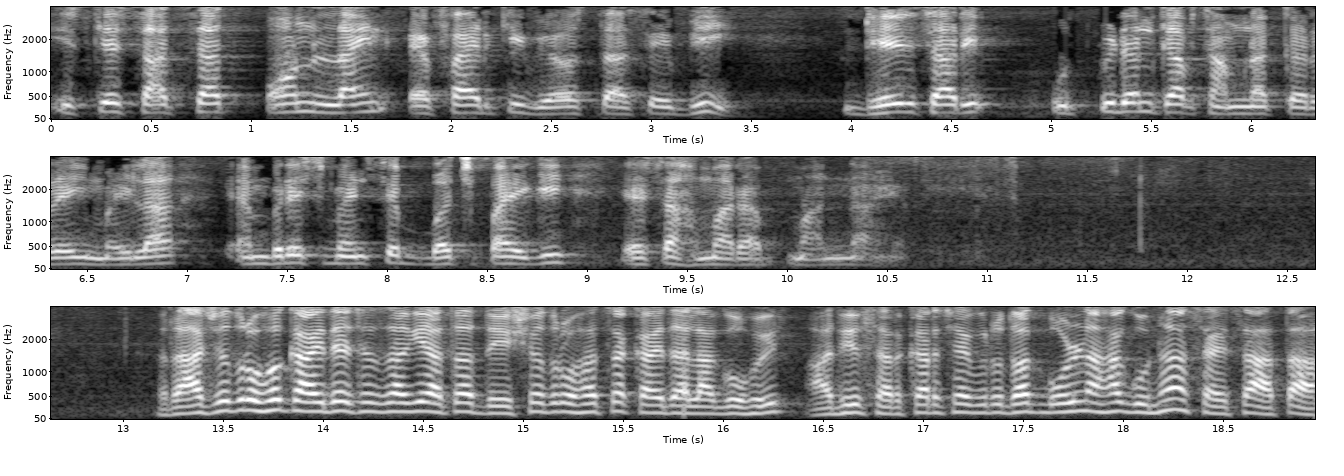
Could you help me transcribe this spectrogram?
इसके साथ साथ ऑनलाइन एफआईआर की व्यवस्था से भी ढेर सारी उत्पीड़न का सामना कर रही महिला एम्ब्रेसमेंट से बच पाएगी, ऐसा हमारा मानना है। राजद्रोह कायद्याच्या जागी आता देशद्रोहाचा कायदा लागू होईल. आधी सरकारच्या विरोधात बोलणं हा गुन्हा असायचा. आता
